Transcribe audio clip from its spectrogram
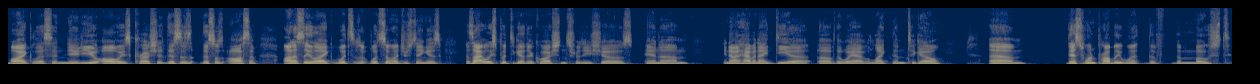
Mike, listen, dude, you always crush it. This is this was awesome. Honestly, like what's what's so interesting is as I always put together questions for these shows, and um, you know, I have an idea of the way I would like them to go. Um, this one probably went the the most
